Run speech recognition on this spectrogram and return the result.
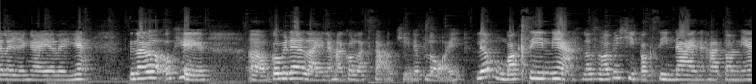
อะไรยังไงอะไรเงี้ย ติน่าก็โอเคก็ไม่ได้อะไรนะคะ ก็รักษาโอเคเรียบร้อย เรื่องของวัคซีนเนี่ยเราสามารถไปฉีดวัคซีนได้นะคะ ตอนนี้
